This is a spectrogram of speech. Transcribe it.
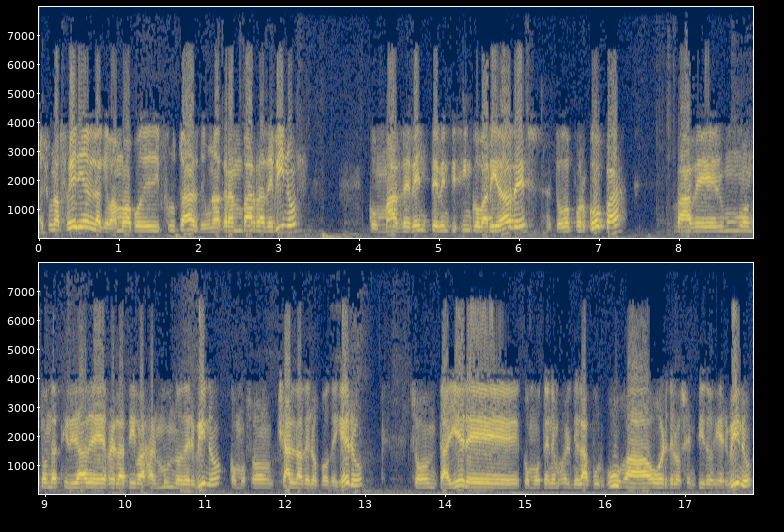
es una feria en la que vamos a poder disfrutar de una gran barra de vinos con más de 20, 25 variedades, todos por copa. Va a haber un montón de actividades relativas al mundo del vino, como son charlas de los bodegueros, son talleres como tenemos el de la burbuja o el de los sentidos y el vino,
